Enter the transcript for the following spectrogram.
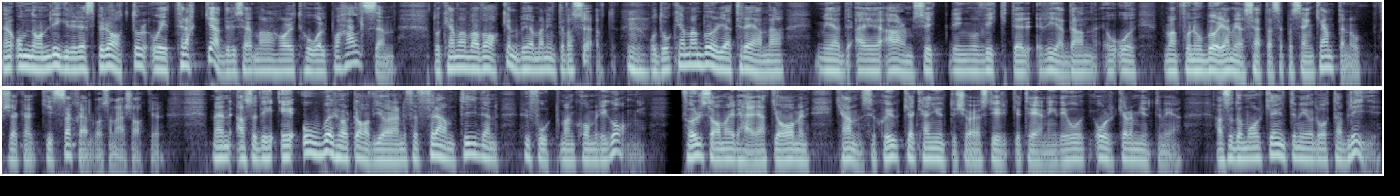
när, om någon ligger i respirator och är trackad, det vill säga att man har ett hål på halsen, då kan man vara vaken, då behöver man inte vara sövd. Mm. Och då kan man börja träna med eh, armcykling och vikter redan och, och, man får nog börja med att sätta sig på sängkanten och försöka kissa själv och sådana här saker. Men alltså det är oerhört avgörande för framtiden hur fort man kommer igång. Förr sa man ju det här att ja men cancersjuka kan ju inte köra styrketräning, det orkar de ju inte med. Alltså de orkar ju inte med att låta bli.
